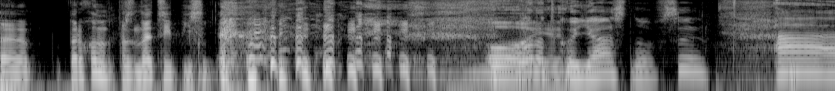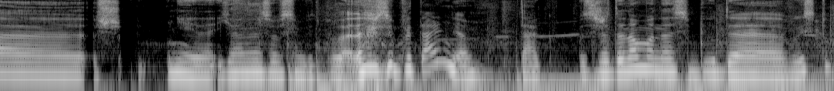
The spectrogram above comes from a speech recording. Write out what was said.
Е, Переходимо до презентації пісні. Коротко, ясно, все. А, ш... Ні, я не зовсім відповіла на ваше питання. Так, з Жаданом у нас буде виступ,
